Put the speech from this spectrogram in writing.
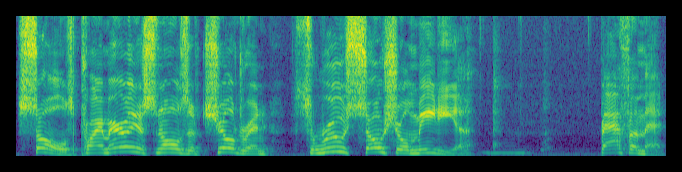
souls, primarily the souls of children, through social media. Baphomet.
